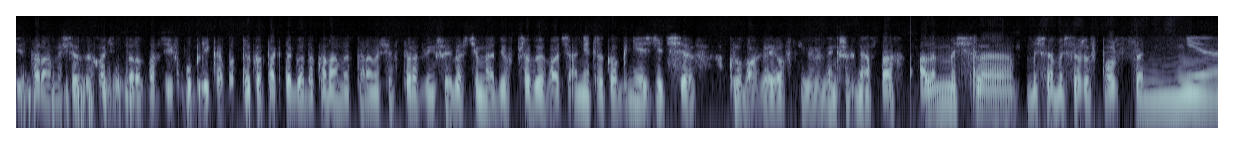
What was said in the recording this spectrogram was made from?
i staramy się wychodzić coraz bardziej w publikę, bo tylko tak tego dokonamy. Staramy się w coraz większej ilości mediów przebywać, a nie tylko gnieździć się w klubach gejowskich w większych miastach. Ale myślę, myślę, myślę, że w Polsce nie,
